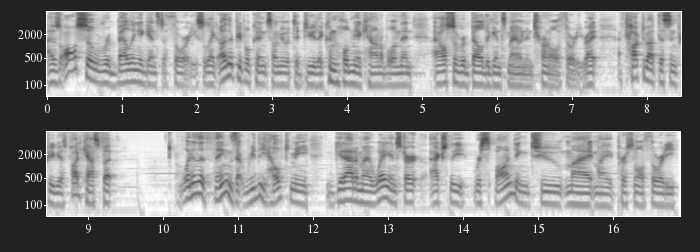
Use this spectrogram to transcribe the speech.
I was also rebelling against authority. So like other people couldn't tell me what to do, they couldn't hold me accountable, and then I also rebelled against my own internal authority. Right? I've talked about this in previous podcasts, but one of the things that really helped me get out of my way and start actually responding to my my personal authority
